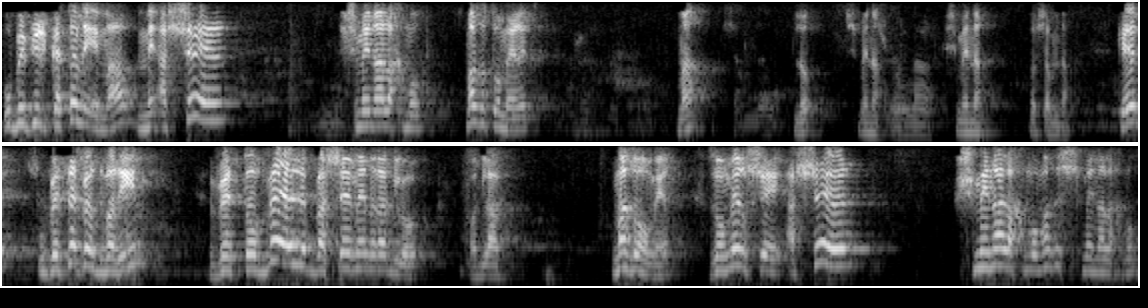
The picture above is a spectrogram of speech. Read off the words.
ובברכתו נאמר, מאשר שמנה לחמו. מה זאת אומרת? מה? לא, שמנה. שמנה, לא שמנה. כן? ובספר דברים, וטובל בשמן רגלו, רגליו. מה זה אומר? זה אומר שאשר שמנה לחמו, מה זה שמנה לחמו?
